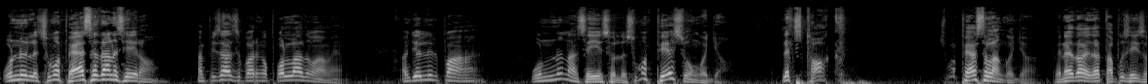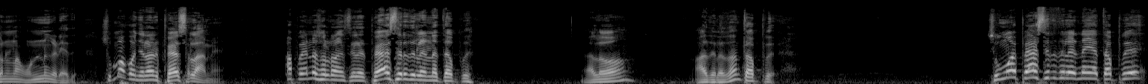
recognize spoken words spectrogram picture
ஒன்றும் இல்லை சும்மா பேச தானே செய்கிறோம் அவன் பிசாசு பாருங்கள் பொல்லாதவன் அவன். அவன் சொல்லியிருப்பான் ஒன்றும் நான் செய்ய சொல்ல சும்மா பேசுவோம் கொஞ்சம். லெட்ஸ் டாக் சும்மா பேசலாம் கொஞ்சம். இப்போ என்ன ஏதாவது ஏதாவது தப்பு செய்ய சொன்னால் ஒன்றும் கிடையாது. சும்மா கொஞ்ச நேரம் பேசலாமே. அப்போ என்ன சொல்கிறாங்க சிலர்? பேசுறதுல என்ன தப்பு? ஹலோ? அதில் தான் தப்பு. சும்மா பேசுறதுல என்னையா தப்பு?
